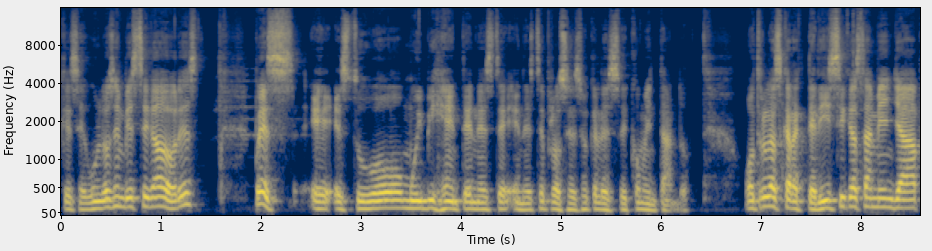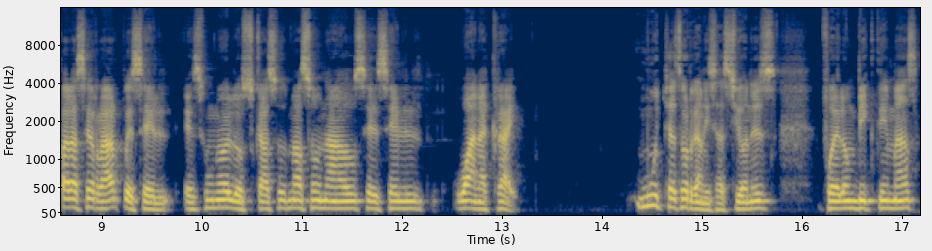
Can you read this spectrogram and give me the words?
que según los investigadores, pues eh, estuvo muy vigente en este, en este proceso que les estoy comentando. Otra de las características también ya para cerrar, pues es uno de los casos más sonados, es el WannaCry muchas organizaciones fueron víctimas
